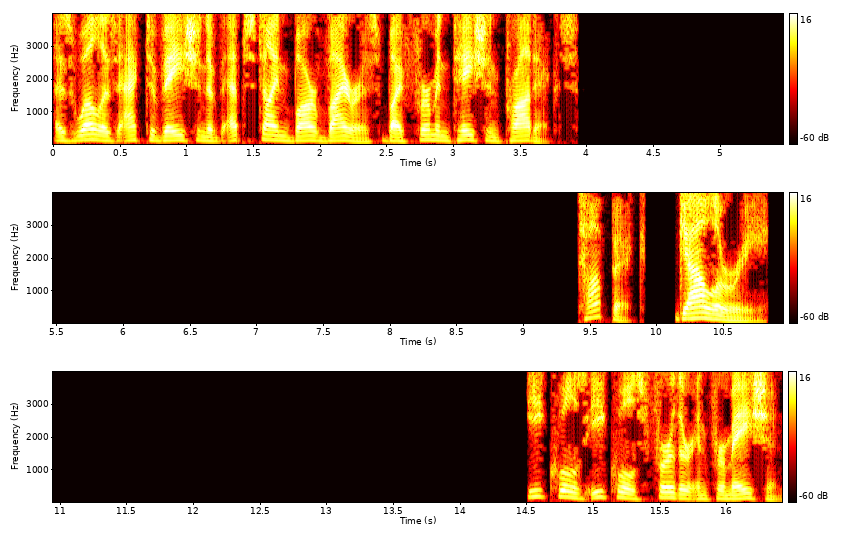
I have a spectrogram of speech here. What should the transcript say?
as well as activation of Epstein-Barr virus by fermentation products. Topic: Gallery. Further information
